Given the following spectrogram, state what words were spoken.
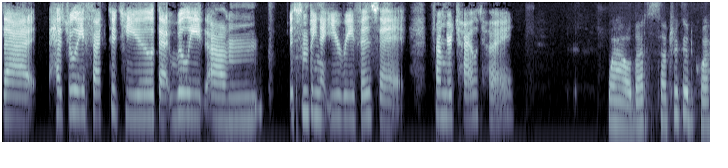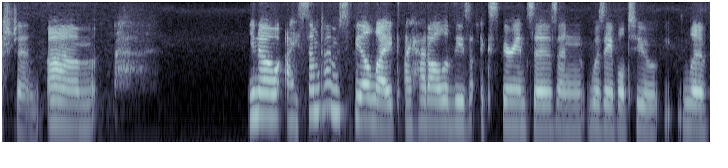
that has really affected you that really um, is something that you revisit from your childhood? Wow, that's such a good question. Um, You know, I sometimes feel like I had all of these experiences and was able to live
